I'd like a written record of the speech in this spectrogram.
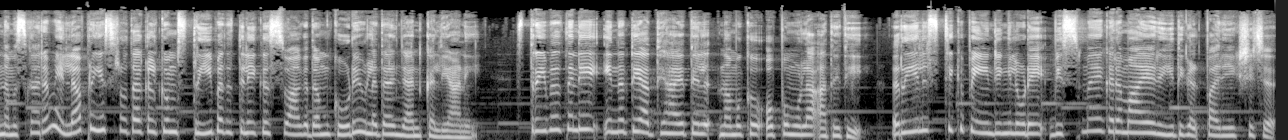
നമസ്കാരം. എല്ലാ പ്രിയ ശ്രോതാക്കൾക്കും സ്ത്രീപഥത്തിലേക്ക് സ്വാഗതം. കൂടെയുള്ളത് ഞാൻ കല്യാണി. സ്ത്രീപഥത്തിന്റെ ഇന്നത്തെ അധ്യായത്തിൽ നമുക്ക് ഒപ്പമുള്ള അതിഥി റിയലിസ്റ്റിക് പെയിന്റിങ്ങിലൂടെ വിസ്മയകരമായ രീതികൾ പരീക്ഷിച്ച്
